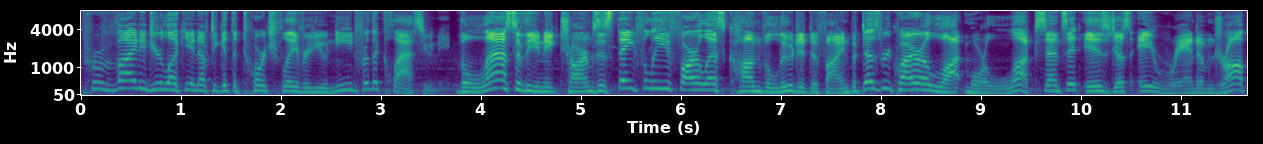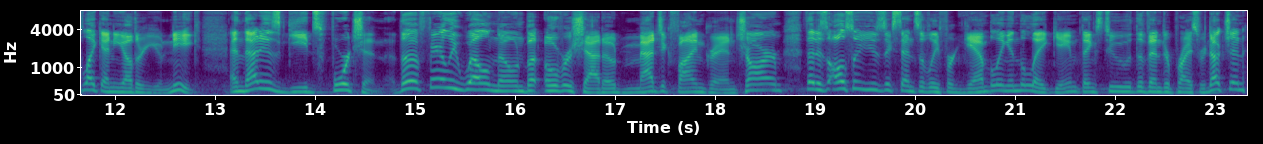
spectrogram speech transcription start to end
provided you're lucky enough to get the torch flavor you need for the class you need. The last of the unique charms is thankfully far less convoluted to find, but does require a lot more luck since it is just a random drop like any other unique, and that is Gheed's Fortune, the fairly well-known but overshadowed magic find grand charm that is also used extensively for gambling in the late game thanks to the vendor price reduction,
